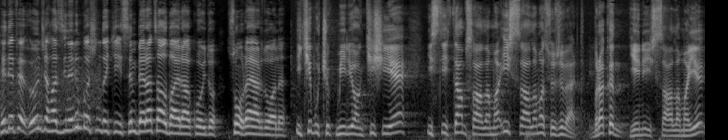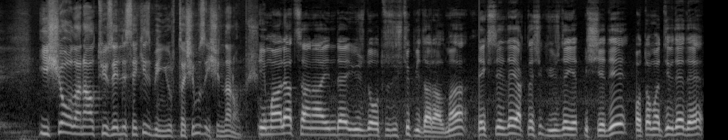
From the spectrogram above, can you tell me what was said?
hedefe önce hazinenin başındaki isim Berat Albayrak koydu. Sonra Erdoğan'ı. 2,5 milyon kişiye istihdam sağlama, iş sağlama sözü verdi. Bırakın yeni iş sağlamayı, işi olan 658 bin yurttaşımız işinden olmuş. İmalat sanayinde %33'lük bir daralma, tekstilde yaklaşık %77, otomotivde de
